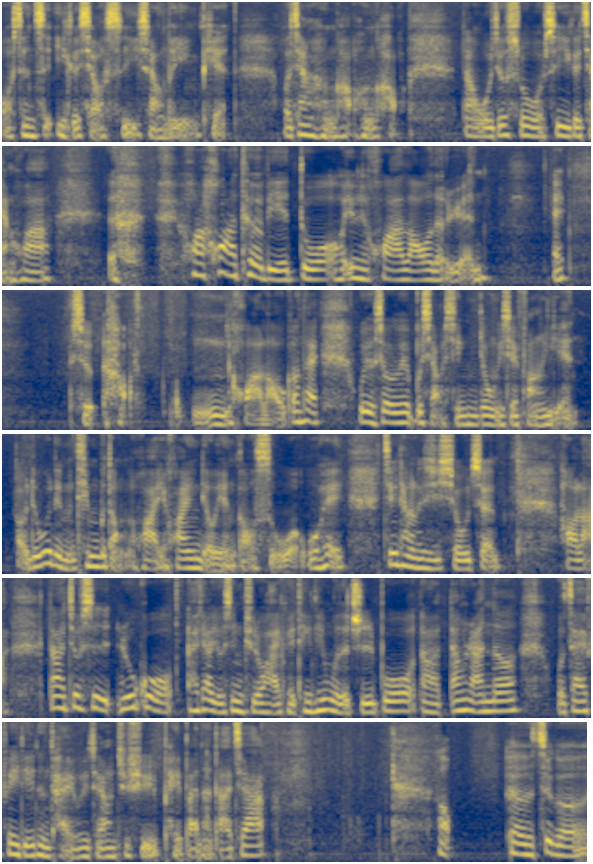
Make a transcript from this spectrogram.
哦，甚至一个小时以上的影片。哦，这样很好很好。那我就说我是一个讲话呃 话话特别多，有点话唠的人。哎。是好，嗯，话痨。我刚才我有时候会不小心用一些方言，如果你们听不懂的话，也欢迎留言告诉我，我会经常的去修正。好啦，那就是如果大家有兴趣的话，还可以听听我的直播。那当然呢，我在飞碟电台也会这样继续陪伴着大家。好，呃，这个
